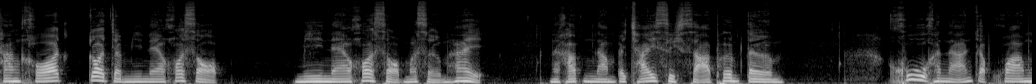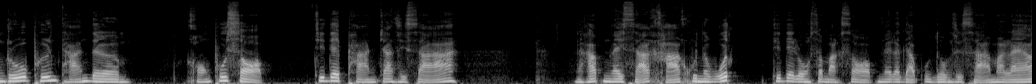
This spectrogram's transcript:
ทางคอร์สก็จะมีแนวข้อสอบ มีแนวข้อสอบมาเสริมให้นะครับนำไปใช้ศึกษาเพิ่มเติม คู่ขนานกับความรู้พื้นฐานเดิมของผู้สอบที่ได้ผ่านการศึกษานะครับในสาขาคุณวุฒิที่ได้ลงสมัครสอบในระดับอุดมศึกษามาแล้ว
